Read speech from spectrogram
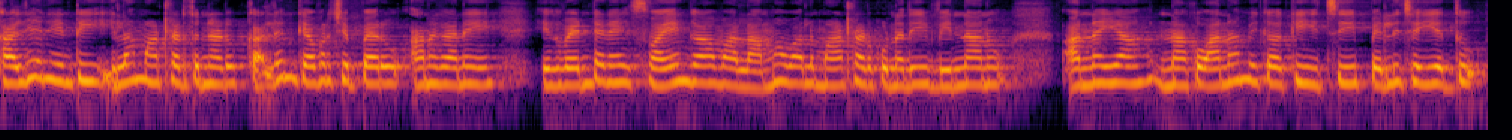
కళ్యాణ్ ఏంటి ఇలా మాట్లాడుతున్నాడు? కళ్యాణ్కి ఎవరు చెప్పారు? అనగానే ఇక వెంటనే స్వయంగా వాళ్ళ అమ్మ వాళ్ళు మాట్లాడుకున్నది విన్నాను. అన్నయ్య నాకు అనామికకి ఇచ్చి పెళ్ళి చేయొద్దు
